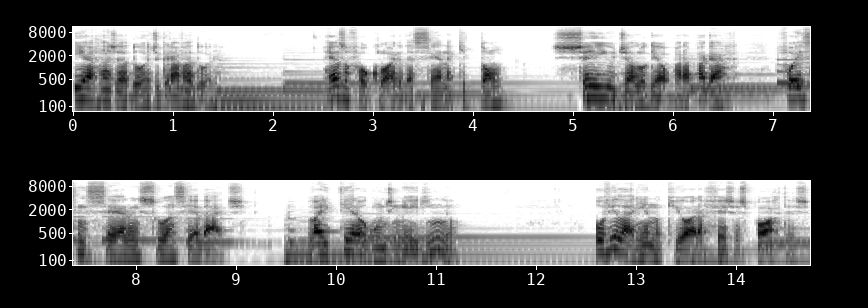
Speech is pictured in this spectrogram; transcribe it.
e arranjador de gravadora. Reza o folclore da cena que Tom, cheio de aluguel para pagar, foi sincero em sua ansiedade. Vai ter algum dinheirinho? O vilarino que ora fecha as portas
